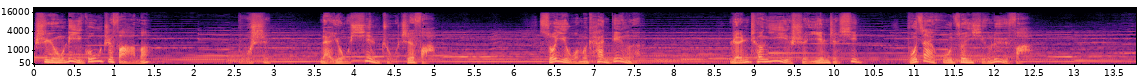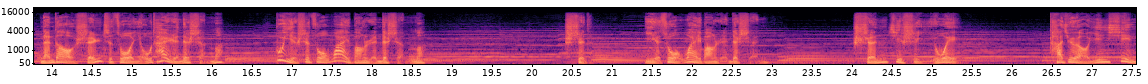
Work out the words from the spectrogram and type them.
是用立功之法吗？不是，乃用信主之法。所以我们看定了，人称义是因着信，不在乎遵行律法。难道神只做犹太人的神吗？不也是做外邦人的神吗？是的，也做外邦人的神。神既是一位。他就要因信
